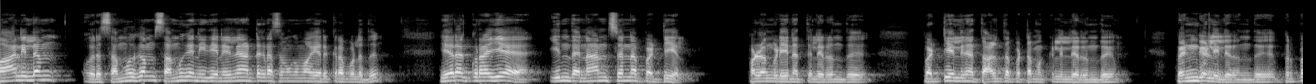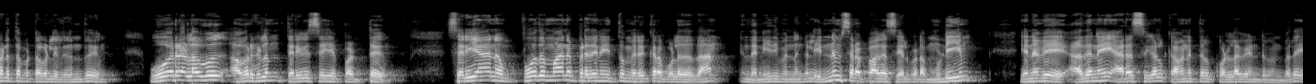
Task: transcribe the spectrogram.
மாநிலம் ஒரு சமூகம் சமூக நீதியை நிலைநாட்டுகிற சமூகமாக இருக்கிற பொழுது ஏறக்குறைய இந்த நான் சொன்ன பட்டியல் பழங்குடியினத்திலிருந்து பட்டியலின தாழ்த்தப்பட்ட மக்களிலிருந்து பெண்களிலிருந்து பிற்படுத்தப்பட்டவர்களிலிருந்து ஓரளவு அவர்களும் தெரிவு செய்யப்பட்டு சரியான போதுமான பிரதிநிதித்துவம் இருக்கிற பொழுதுதான் இந்த நீதிமன்றங்கள் இன்னும் சிறப்பாக செயல்பட முடியும். எனவே அதனை அரசுகள் கவனத்தில் கொள்ள வேண்டும் என்பதை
